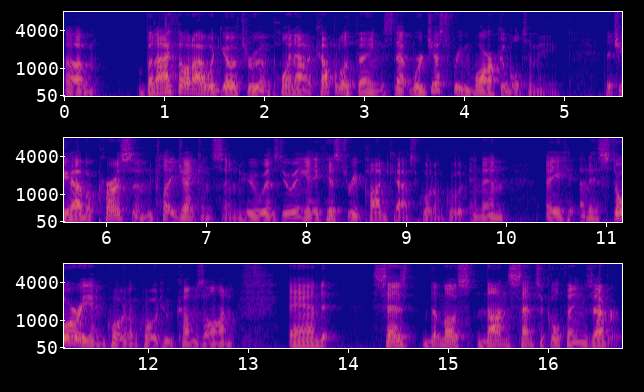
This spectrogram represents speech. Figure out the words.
Um, but I thought I would go through and point out a couple of things that were just remarkable to me. That you have a person, Clay Jenkinson, who is doing a history podcast, quote unquote, and then a, an historian, quote unquote, who comes on and says the most nonsensical things ever.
